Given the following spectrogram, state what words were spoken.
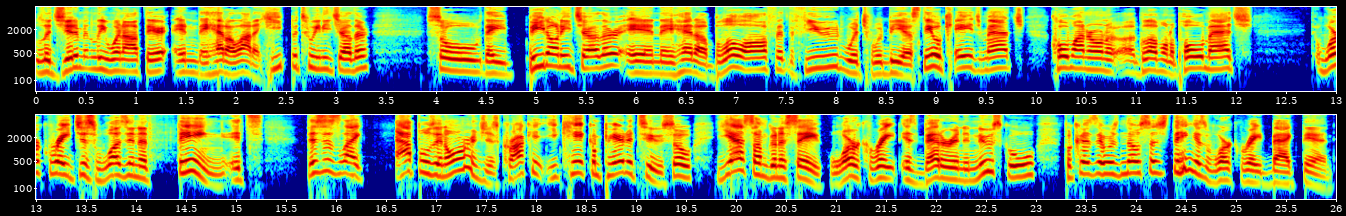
legitimately went out there and they had a lot of heat between each other. So they beat on each other and they had a blow off at the feud, which would be a steel cage match, coal miner on a, a glove on a pole match. Work rate just wasn't a thing. It's this is like apples and oranges, Crockett. You can't compare the two. So yes, I'm gonna say work rate is better in the new school because there was no such thing as work rate back then.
